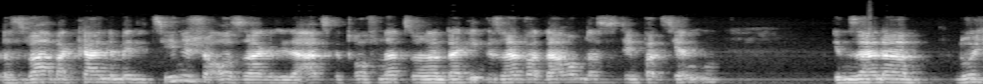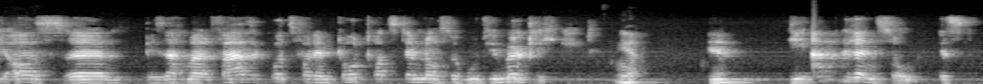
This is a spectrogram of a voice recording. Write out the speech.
Das war aber keine medizinische Aussage, die der Arzt getroffen hat, sondern da ging es einfach darum, dass es dem Patienten in seiner durchaus, äh, ich sag mal, Phase kurz vor dem Tod trotzdem noch so gut wie möglich geht. Ja. Die Abgrenzung ist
